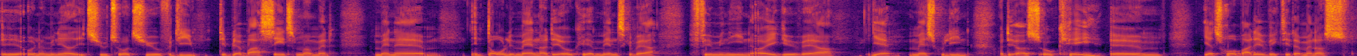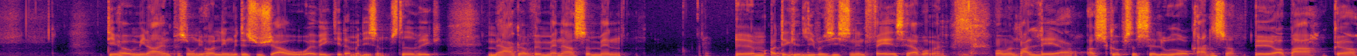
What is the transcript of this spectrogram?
øh, undermineret i 2022, fordi det bliver bare set som om, at man er en dårlig mand, og det er okay, at mænd skal være feminin og ikke være ja, maskulin. Og det er også okay. Øhm, jeg tror bare, det er vigtigt, at man også det har jo min egen personlige holdning, men det synes jeg jo er vigtigt, at man ligesom stadigvæk mærker, hvem man er som mand. Øhm, og det kan lige præcis sådan en fase her, hvor man, hvor man bare lærer at skubbe sig selv ud over grænser, øh, og bare gøre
